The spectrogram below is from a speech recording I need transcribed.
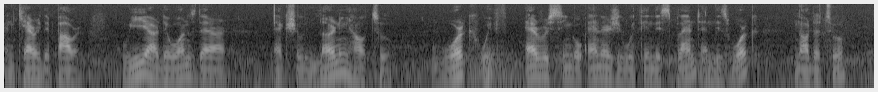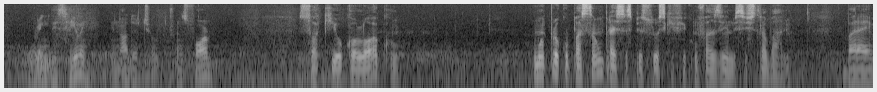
and carry the power. We are the ones that are actually learning how to work with every single energy within this plant and this work in order to bring this healing, in order to transform. Só que eu coloco uma preocupação para essas pessoas que ficam fazendo esses trabalhos. But I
